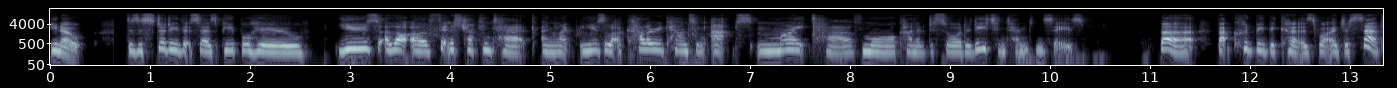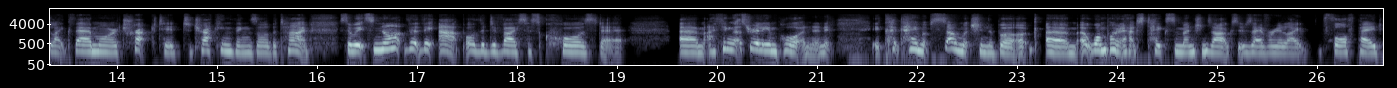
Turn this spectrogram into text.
you know there's a study that says people who use a lot of fitness tracking tech and like use a lot of calorie counting apps might have more kind of disordered eating tendencies but that could be because what I just said, like they're more attracted to tracking things all the time. So it's not that the app or the device has caused it. Um, I think that's really important, and it it came up so much in the book. Um, at one point, I had to take some mentions out because it was every like fourth page.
